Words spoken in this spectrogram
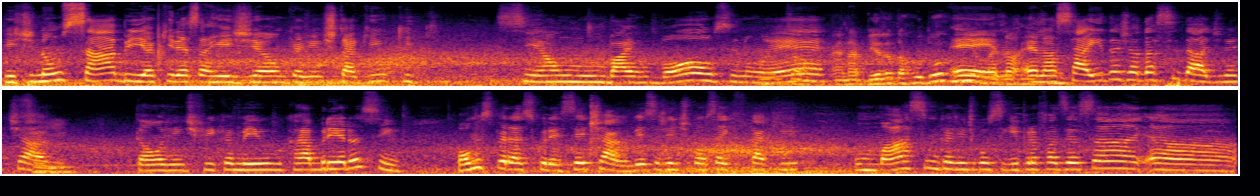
A gente não sabe aqui nessa região que a gente tá aqui, o que, se é um, um bairro bom, se não é. Então, é na beira da rodovia. É, na, gente é na saída já da cidade, né, Tiago? Sim. Então a gente fica meio cabreiro assim. Vamos esperar escurecer, Thiago, ver se a gente consegue ficar aqui o máximo que a gente conseguir pra fazer essa a,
